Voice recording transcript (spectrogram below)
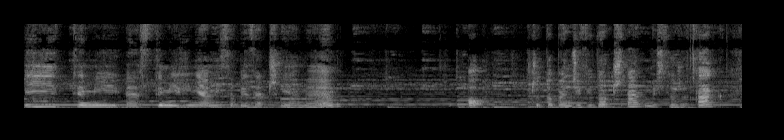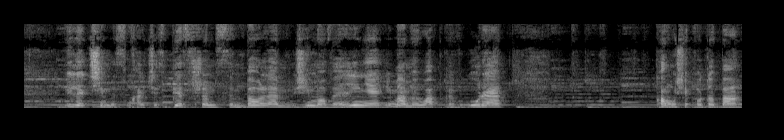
i tymi, e, z tymi liniami sobie zaczniemy. O, czy to będzie widoczne? Myślę, że tak. I lecimy, słuchajcie, z pierwszym symbolem, zimowe linie i mamy łapkę w górę. Komu się podoba,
